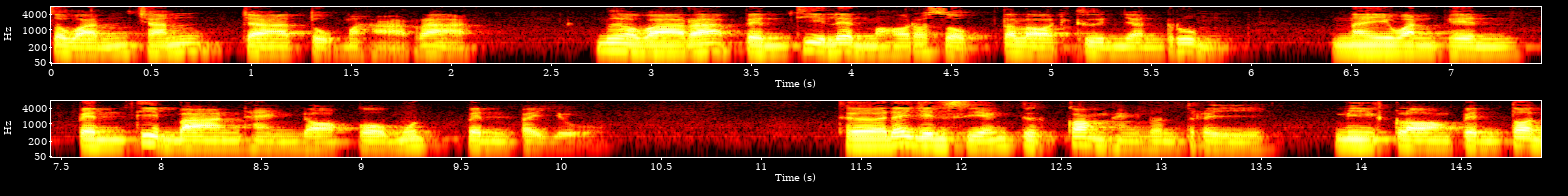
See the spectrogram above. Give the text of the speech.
สวรรค์ชั้นจาตุมหาราช เมื่อวาระเป็นที่เล่นมหรสพตลอดคืนยันรุ่ง ในวันเพ็ญเป็นที่บานแห่งดอกโกมุตเป็นไปอยู่ เธอได้ยินเสียงกึกก้องแห่งดนตรี มีกลองเป็นต้น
